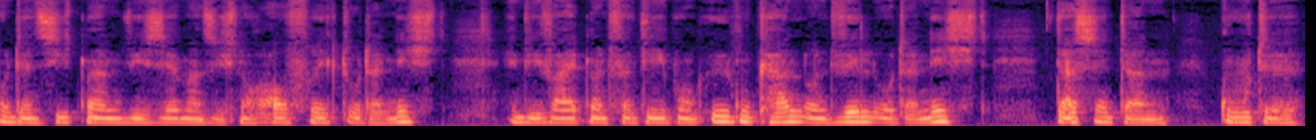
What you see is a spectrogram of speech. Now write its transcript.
und dann sieht man, wie sehr man sich noch aufregt oder nicht, inwieweit man Vergebung üben kann und will oder nicht. Das sind dann gute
